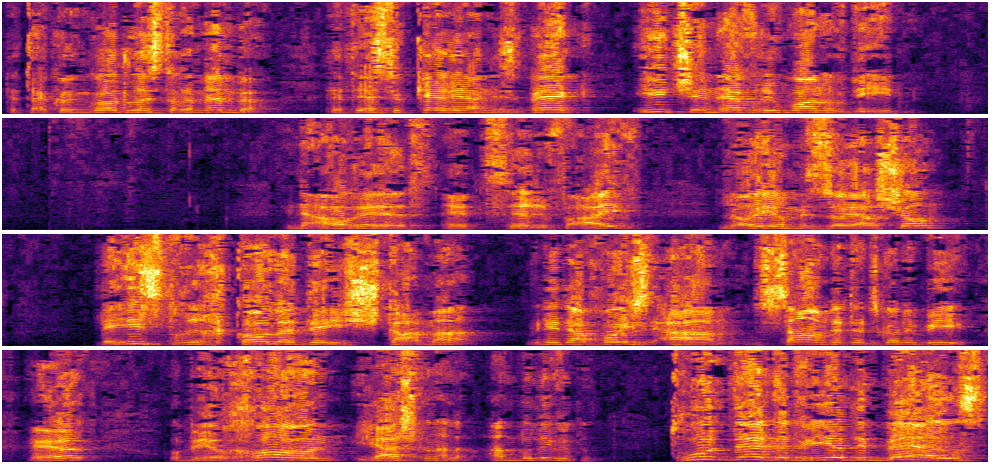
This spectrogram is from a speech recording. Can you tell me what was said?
that a Kohen Gadol has to remember that he has to carry on his back each and every one of the Eden. In our uh, 35, Loyer Mezoyar Shom, the Istrich Kola de Ishtama, we need a voice, um, sound that it's going to be heard, Ubirchon Yashkan Alam. Unbelievable. Through that, that we hear the bells,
